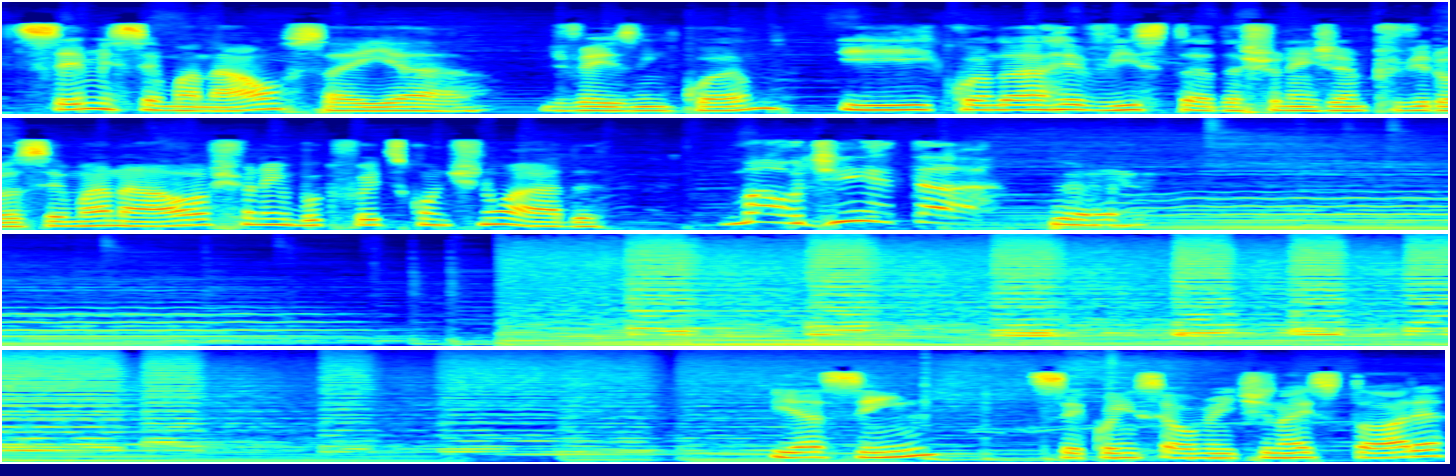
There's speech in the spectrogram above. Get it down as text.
semi-semanal, saía de vez em quando. E quando a revista da Shonen Jump virou semanal, a Shonen Book foi descontinuada. Maldita! E assim, sequencialmente na história,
